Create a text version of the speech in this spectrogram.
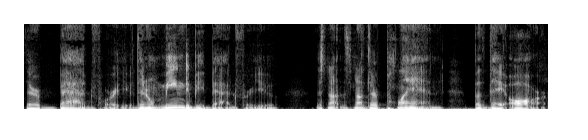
they're bad for you. They don't mean to be bad for you. It's not it's not their plan, but they are.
